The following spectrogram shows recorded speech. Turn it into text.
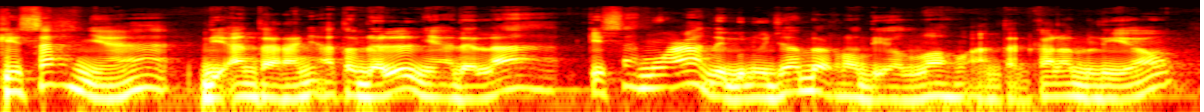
kisahnya di antaranya atau dalilnya adalah kisah Muadz bin Jabal radhiyallahu anhu kala beliau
